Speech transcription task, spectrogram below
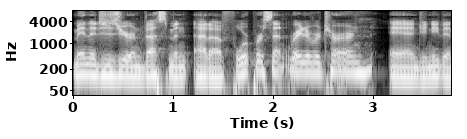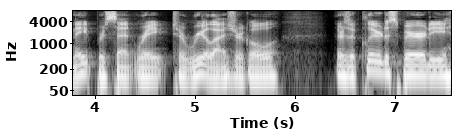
manages your investment at a 4% rate of return and you need an 8% rate to realize your goal, there's a clear disparity,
